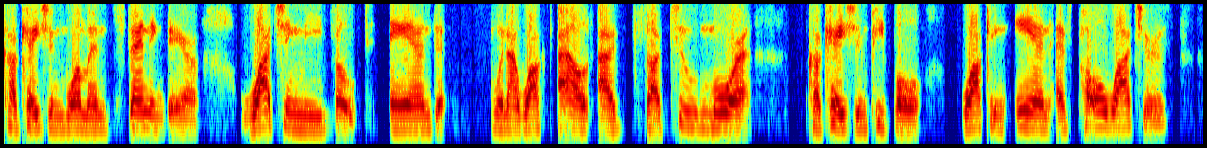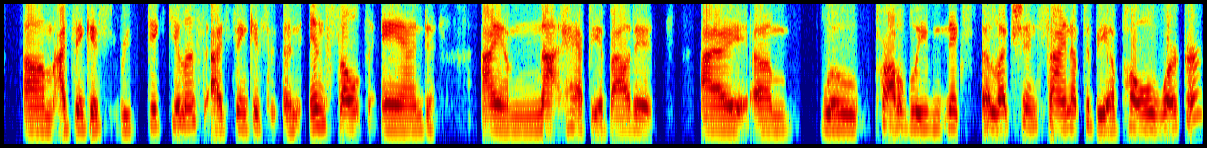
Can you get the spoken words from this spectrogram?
Caucasian woman standing there watching me vote. And when I walked out, I saw two more Caucasian people walking in as poll watchers. Um, I think it's ridiculous. I think it's an insult, and I am not happy about it. I um, will probably next election sign up to be a poll worker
